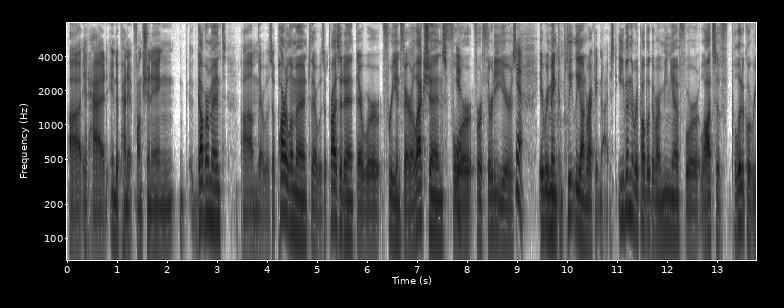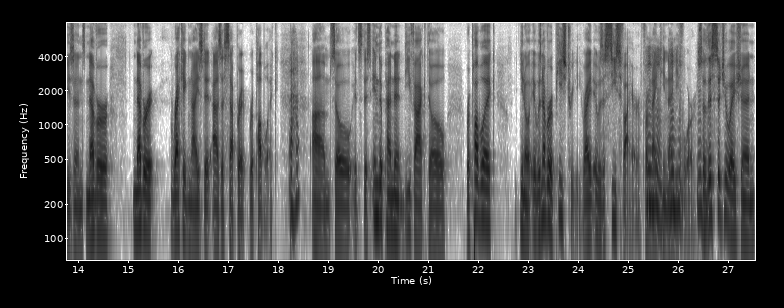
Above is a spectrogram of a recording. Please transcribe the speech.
Uh, it had independent functioning government. Um, there was a parliament. There was a president. There were free and fair elections for, for 30 years. Yeah. It remained completely unrecognized. Even the Republic of Armenia, for lots of political reasons, never never recognized it as a separate republic. Uh-huh. Um, so it's this independent de facto republic. You know, it was never a peace treaty, right? It was a ceasefire from mm-hmm, 1994. Mm-hmm, so mm-hmm. this situation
